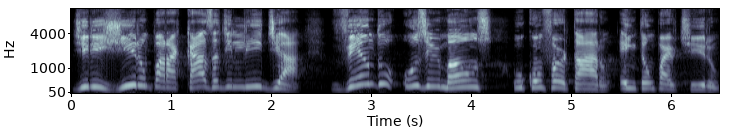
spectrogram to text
dirigiram para a casa de Lídia, vendo os irmãos, o confortaram, então partiram.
